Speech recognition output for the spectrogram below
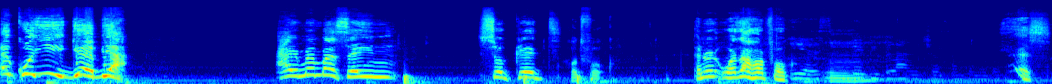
Ekoyi Gebia. I remember saying Socrates, Hot folk. and was that hot folk? Yes, baby Blanche or something like Yes.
